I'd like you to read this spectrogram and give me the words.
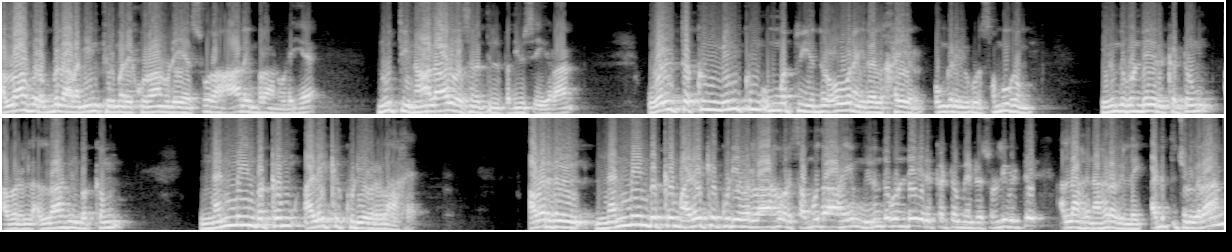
அல்லாஹ் ரபுல் ஆலமீன் திருமறை குரானுடைய சூரா ஆல் இம்ரானுடைய நூத்தி நாலாவது வசனத்தில் பதிவு செய்கிறான். ஒல் மின்கும் உம்மத்து எதுவோன இரல் ஹயர் உங்களில் ஒரு சமூகம் இருந்து கொண்டே இருக்கட்டும் அவர்கள் அல்லாஹின் பக்கம் நன்மையின் பக்கம் அழைக்கக்கூடியவர்களாக. அவர்கள் நன்மையின் பக்கம் அழைக்கக்கூடியவர்களாக ஒரு சமுதாயம் இருந்து கொண்டே இருக்கட்டும் என்று சொல்லிவிட்டு அல்லாஹ் நகரவில்லை. அடுத்து சொல்கிறான்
